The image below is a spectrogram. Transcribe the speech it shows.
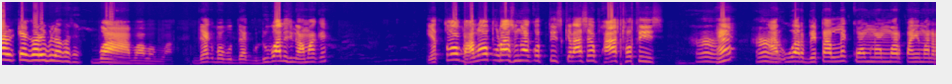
আর কে গরিব লোক আছে। বাহ বাহ বাহ দেখ বাবু দেখ ডুবালিস না আমাকে। এত ভালো পড়াশোনা করতিস ক্লাসে ফার্স্ট হতিস। হ্যাঁ? আর উয়ার বেটারলে কম নম্বর পাই মানে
